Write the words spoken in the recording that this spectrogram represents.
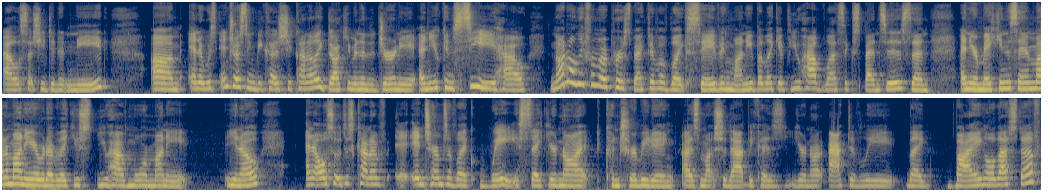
else that she didn't need. Um, and it was interesting because she kind of like documented the journey, and you can see how not only from a perspective of like saving money, but like if you have less expenses then and you're making the same amount of money or whatever, like you you have more money, you know. And also just kind of in terms of like waste, like you're not contributing as much to that because you're not actively like buying all that stuff.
